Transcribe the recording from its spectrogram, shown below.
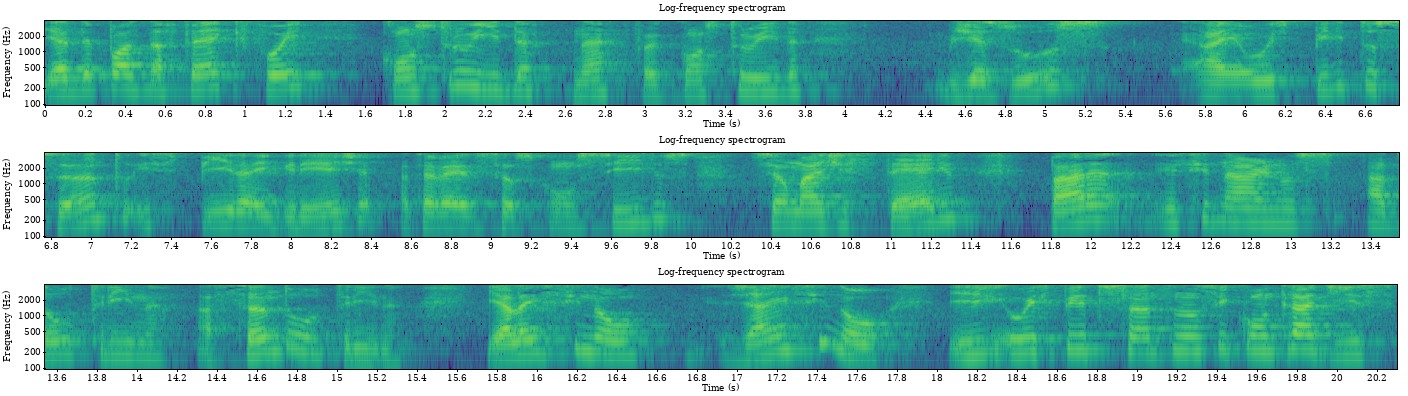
E é o depósito da fé que foi construída, né? foi construída. Jesus, o Espírito Santo inspira a igreja através dos seus concílios, do seu magistério, para ensinar-nos a doutrina, a sã doutrina. E ela ensinou, já ensinou. E o Espírito Santo não se contradiz.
